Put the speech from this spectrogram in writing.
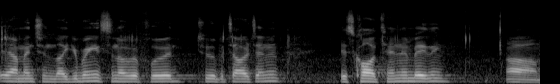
yeah. I mentioned like you're bringing synovial fluid to the patellar tendon. It's called tendon bathing. Um,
